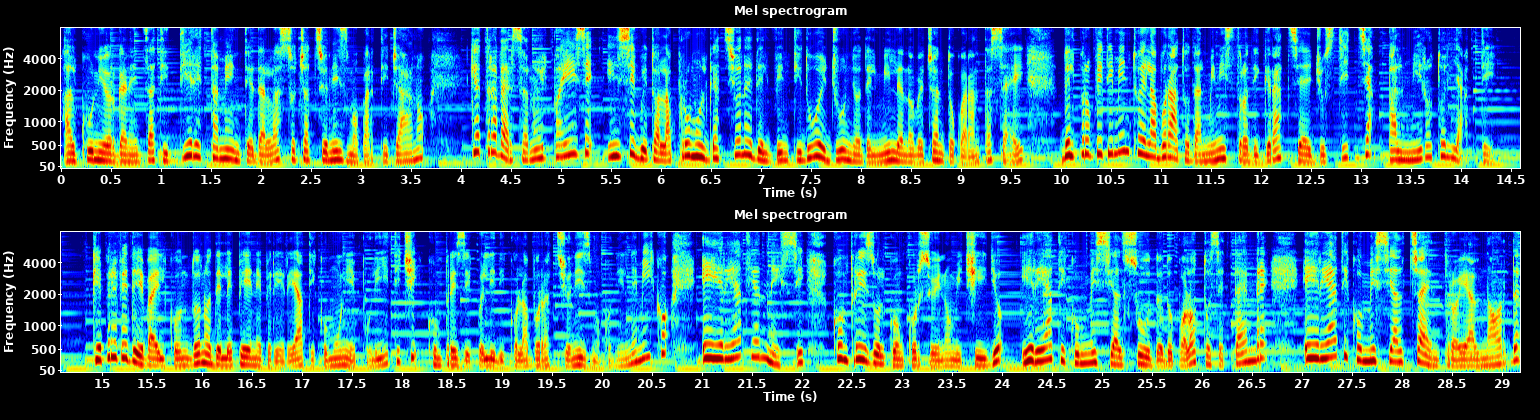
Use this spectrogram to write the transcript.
alcuni organizzati direttamente dall'associazionismo partigiano, che attraversano il paese in seguito alla promulgazione del 22 giugno del 1946 del provvedimento elaborato dal ministro di Grazia e Giustizia Palmiro Togliatti che prevedeva il condono delle pene per i reati comuni e politici, compresi quelli di collaborazionismo con il nemico, e i reati annessi, compreso il concorso in omicidio, i reati commessi al sud dopo l'8 settembre e i reati commessi al centro e al nord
